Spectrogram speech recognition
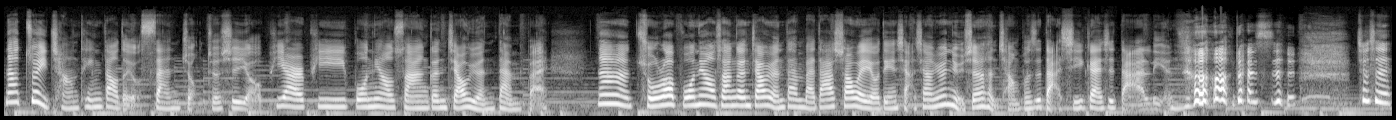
那最常听到的有三种，就是有 PRP、玻尿酸跟胶原蛋白。那除了玻尿酸跟胶原蛋白，大家稍微有点想象，因为女生很常不是打膝盖是打脸，但是就是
